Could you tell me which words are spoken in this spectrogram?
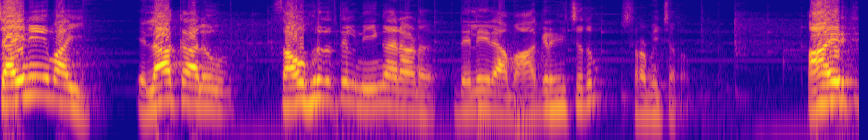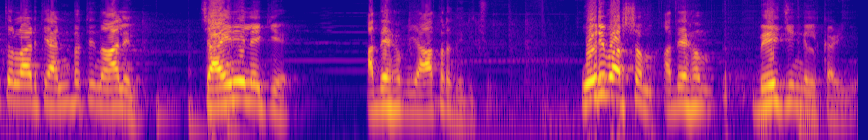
ചൈനയുമായി എല്ലാ കാലവും സൗഹൃദത്തിൽ നീങ്ങാനാണ് ദലൈലാമ ആഗ്രഹിച്ചതും ശ്രമിച്ചതും. ആയിരത്തി തൊള്ളായിരത്തി അൻപത്തിനാലിൽ ചൈനയിലേക്ക് അദ്ദേഹം യാത്ര തിരിച്ചു. ഒരു വർഷം അദ്ദേഹം ബെയ്ജിങ്ങിൽ കഴിഞ്ഞു.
